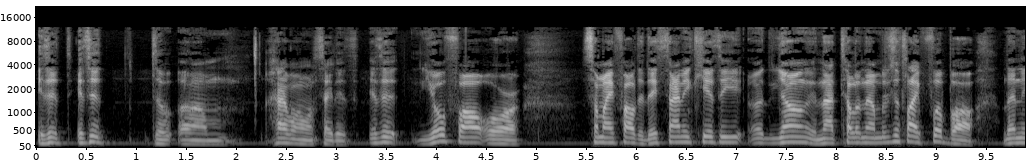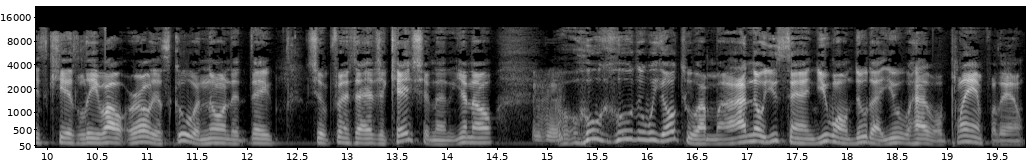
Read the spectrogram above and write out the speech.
is it is it the um how do I want to say this? Is it your fault or somebody's fault? Did they sign these kids uh, young and not telling them? It's just like football, letting these kids leave out early at school and knowing that they should finish their education. And you know, Mm-hmm. who who do we go to? I'm, I know you saying you won't do that. You have a plan for them,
